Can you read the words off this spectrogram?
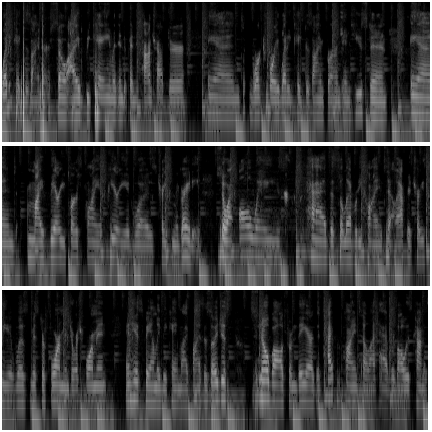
wedding cake designer. So I became an independent contractor and worked for a wedding cake design firm in Houston. And my very first client, period, was Tracy McGrady. So I always had the celebrity clientele. After Tracy, it was Mr. Foreman, George Foreman, and his family became my clients. And so it just snowballed from there. The type of clientele I had was always kind of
